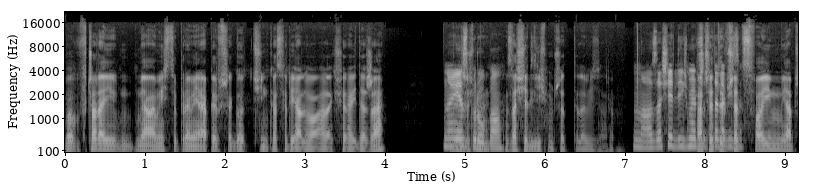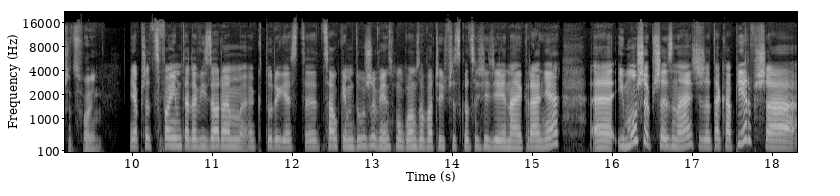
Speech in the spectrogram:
bo wczoraj miała miejsce premiera pierwszego odcinka serialu o Aleksie Rajderze. No i jest żeśmy grubo. Zasiedliśmy przed telewizorem. No, zasiedliśmy Znaczy przed ty telewizorem. przed swoim, ja przed swoim. Ja przed swoim telewizorem, który jest y, całkiem duży, więc mogłam zobaczyć wszystko, co się dzieje na ekranie. E, I muszę przyznać, że taka pierwsza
